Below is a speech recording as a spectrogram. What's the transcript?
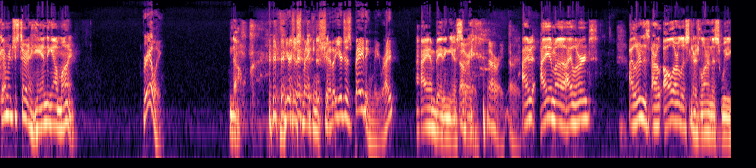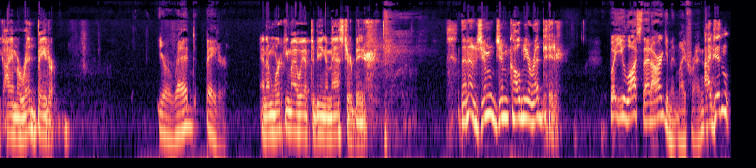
Government just started handing out money. Really? No. You're just making shit. You're just baiting me, right? I am baiting you. Sorry. Okay. All right. All right. I I am. A, I learned. I learned this. Our, all our listeners learned this week. I am a red baiter. You're a red baiter. And I'm working my way up to being a master baiter. then Jim Jim called me a red baiter. But you lost that argument, my friend. I didn't.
